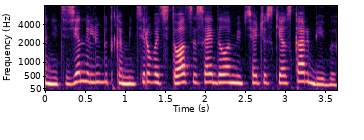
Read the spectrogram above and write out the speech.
нетизены любят комментировать ситуации с айдолами, всячески оскорбив их,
